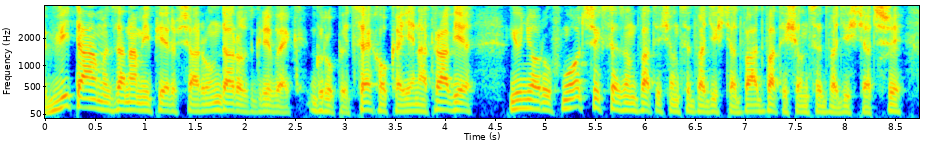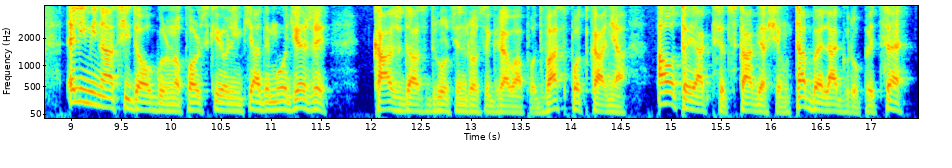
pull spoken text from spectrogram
Witam, za nami pierwsza runda rozgrywek grupy C hokeje na trawie juniorów młodszych sezon 2022-2023 eliminacji do ogólnopolskiej olimpiady młodzieży. Każda z drużyn rozegrała po dwa spotkania, a oto jak przedstawia się tabela grupy C.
